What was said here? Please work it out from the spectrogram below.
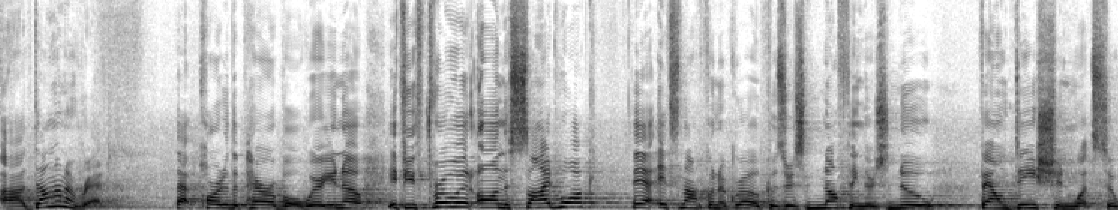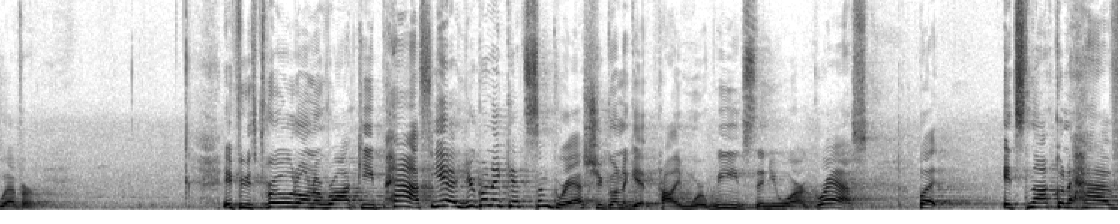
uh, Donna read, that part of the parable where you know, if you throw it on the sidewalk, yeah, it's not going to grow because there's nothing, there's no foundation whatsoever. If you throw it on a rocky path, yeah, you're going to get some grass. You're going to get probably more weeds than you are grass, but it's not going to have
